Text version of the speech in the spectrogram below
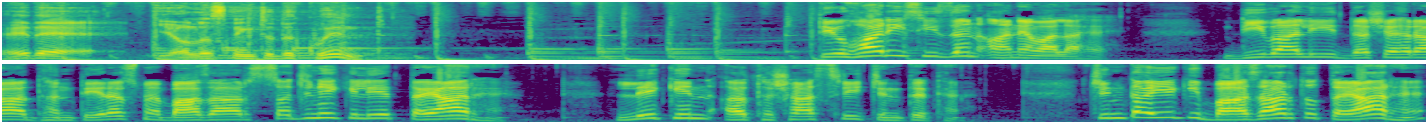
Hey there, you're listening to The Quint. त्योहारी सीज़न आने वाला है। दिवाली दशहरा धनतेरस में बाज़ार सजने के लिए तैयार हैं लेकिन अर्थशास्त्री चिंतित हैं। चिंता ये कि बाज़ार तो तैयार हैं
